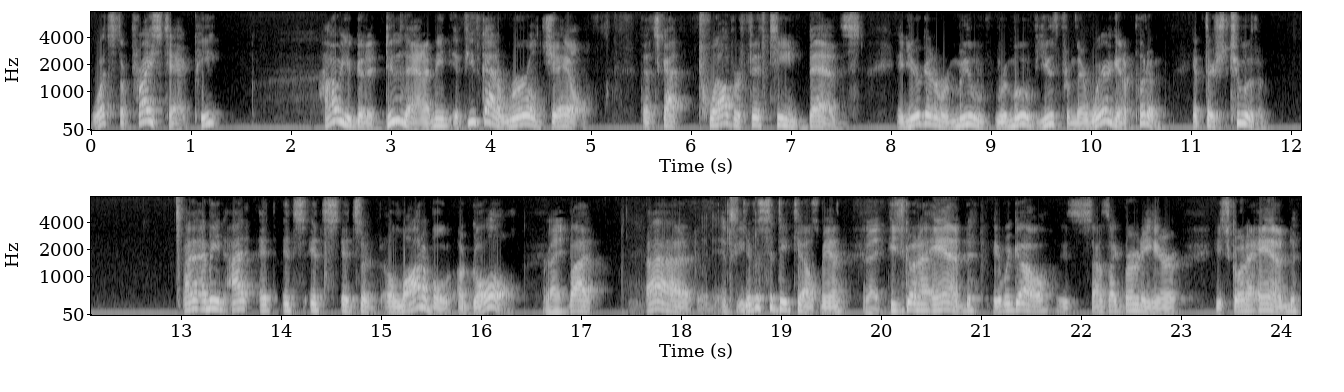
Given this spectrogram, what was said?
what's the price tag, Pete? How are you going to do that? I mean, if you've got a rural jail that's got 12 or 15 beds and you're going to remove remove youth from there, where are you going to put them if there's two of them? I, I mean, I, it, it's it's it's a, a laudable a goal, Right. but uh, It's- give us the details, man. Right. He's going to end. Here we go. It sounds like Bernie here. He's going to end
